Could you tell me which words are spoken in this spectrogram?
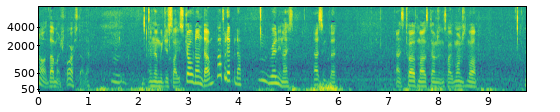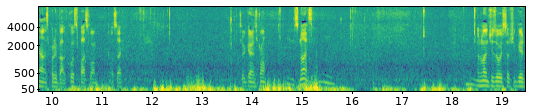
not that much forest out there. Mm. And then we just like strolled on down, up and up and up. Mm, really nice, nice and clear. That's 12 miles done, and it's like one. Well, now it's probably about quarter past one or so. So we're going strong. It's nice. Mm. And lunch is always such a good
